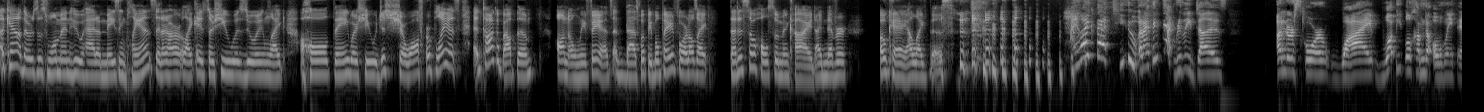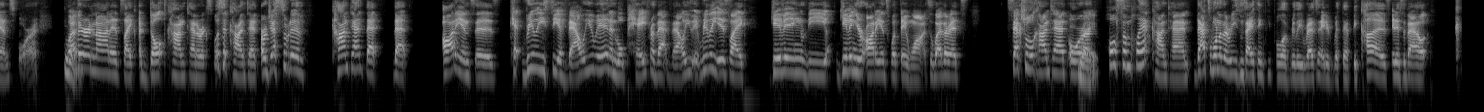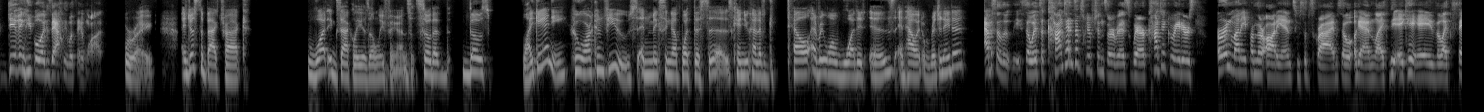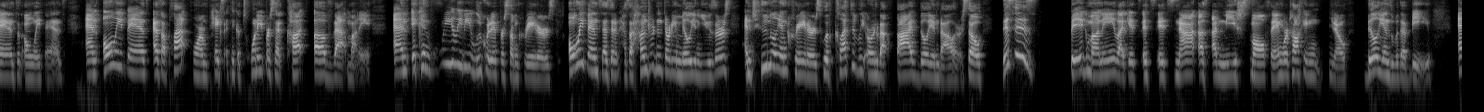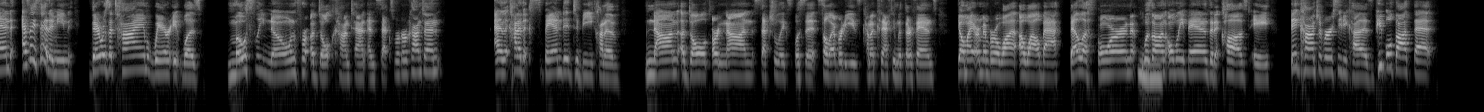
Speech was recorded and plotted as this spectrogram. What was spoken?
account. There was this woman who had amazing plants, and her like, and so she was doing like a whole thing where she would just show off her plants and talk about them on OnlyFans. And that's what people paid for. And I was like, that is so wholesome and kind. I never, okay, I like this. I like that too. And I think that really does underscore why, what people come to OnlyFans for. Whether right. or not it's like adult content or explicit content or just sort of content that that audiences can really see a value in and will pay for that value. It really is like giving the giving your audience what they want. So whether it's sexual content or right. wholesome plant content, that's one of the reasons I think people have really resonated with it because it is about giving people exactly what they want. Right. And just to backtrack, what exactly is OnlyFans? So that those like Annie who are confused and mixing up what this is, can you kind of tell everyone what it is and how it originated? Absolutely. So it's a content subscription service where content creators earn money from their audience who subscribe. So again, like the AKA, the like fans and OnlyFans. And OnlyFans as a platform takes, I think, a 20% cut of that money. And it can really be lucrative for some creators. OnlyFans says that it has 130 million users and 2 million creators who have collectively earned about $5 billion. So this is big money. Like it's it's it's not a, a niche small thing. We're talking, you know, billions with a B. And as I said, I mean, there was a time where it was mostly known for adult content and sex worker content. And it kind of expanded to be kind of non adult or non sexually explicit celebrities kind of connecting with their fans. Y'all might remember a while, a while back, Bella Thorne was mm-hmm. on OnlyFans and it caused a big controversy because people thought that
